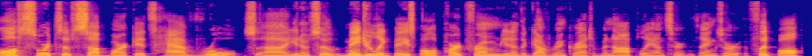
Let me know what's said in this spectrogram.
all sorts of submarkets have rules. Uh, you know, so Major League Baseball, apart from you know the government granted monopoly on certain things, or football,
